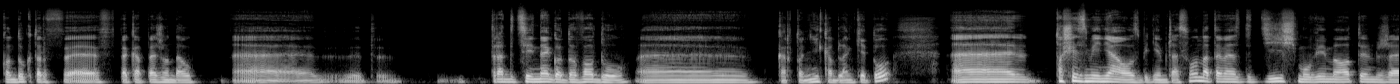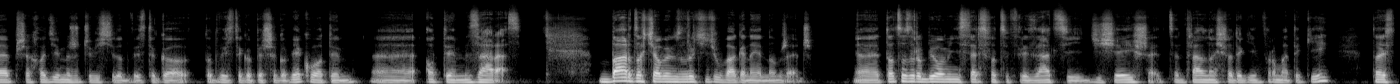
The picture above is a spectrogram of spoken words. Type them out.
konduktor w, w PKP żądał e, tradycyjnego dowodu e, kartonika, blankietu. E, to się zmieniało z biegiem czasu, natomiast dziś mówimy o tym, że przechodzimy rzeczywiście do, 20, do XXI wieku, o tym, e, o tym zaraz bardzo chciałbym zwrócić uwagę na jedną rzecz. E, to, co zrobiło Ministerstwo Cyfryzacji, dzisiejsze Centralny Ośrodek Informatyki, to jest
